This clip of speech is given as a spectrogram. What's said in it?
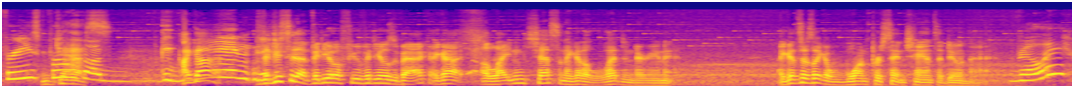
Freeze for Yes. the I got. Did you see that video a few videos back? I got a lightning chest and I got a legendary in it. I guess there's like a 1% chance of doing that. Really?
